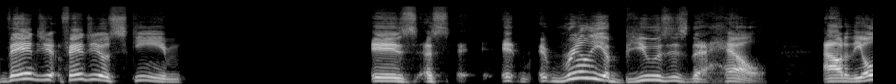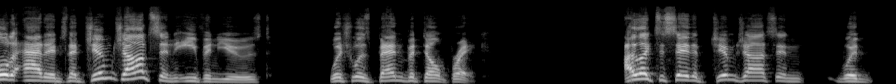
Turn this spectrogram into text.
Fangio, Fangio's scheme is a, it it really abuses the hell out of the old adage that Jim Johnson even used, which was bend but don't break. I like to say that Jim Johnson would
